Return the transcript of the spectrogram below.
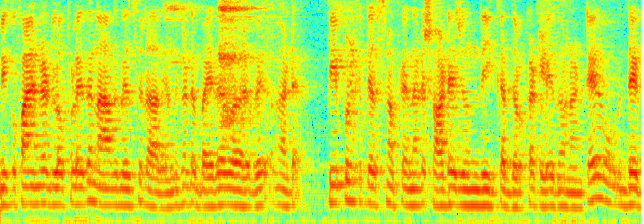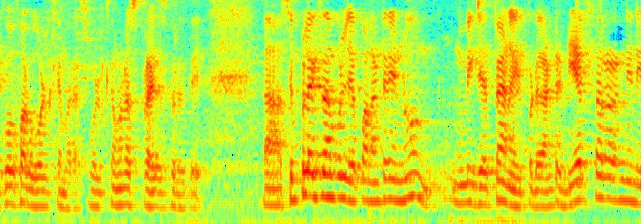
మీకు ఫైవ్ హండ్రెడ్ లోపల అయితే నాకు తెలిసి రాదు. ఎందుకంటే బై ద అంటే పీపుల్కి తెలిసినప్పుడు ఏంటంటే షార్టేజ్ ఉంది ఇంకా దొరకట్లేదు అని అంటే they go for old cameras old cameras price పెరుగుతాయి. సింపుల్ ఎగ్జాంపుల్ చెప్పాలంటే నేను మీకు చెప్పాను ఇప్పుడు. అంటే డిఎస్ఆర్ఆర్ నేను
